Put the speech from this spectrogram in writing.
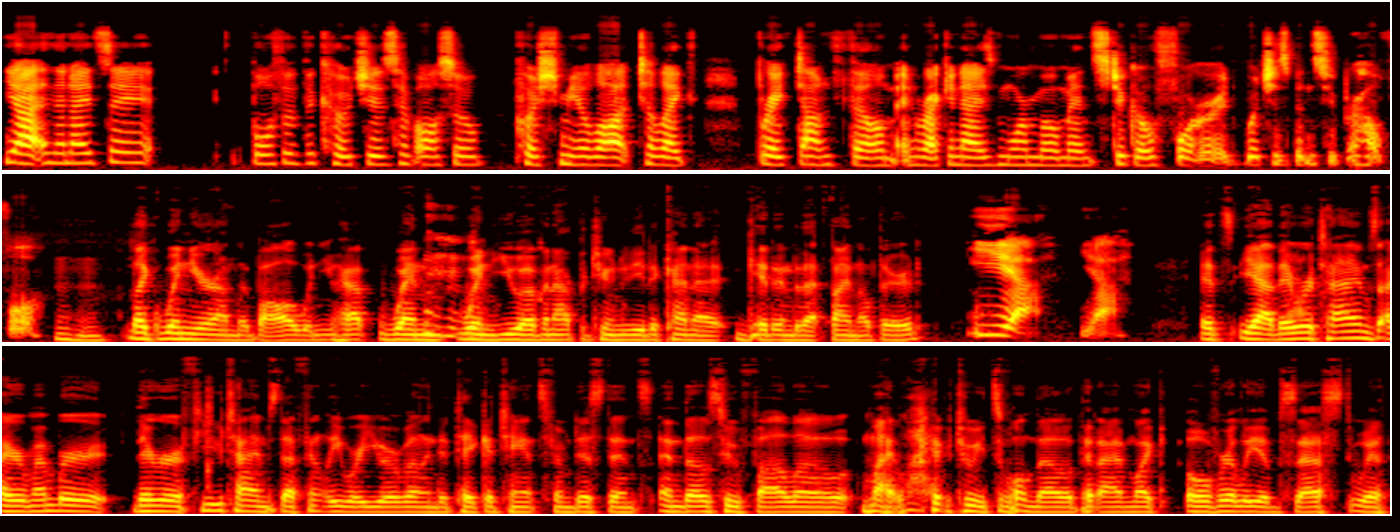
yeah, and then I'd say both of the coaches have also pushed me a lot to like break down film and recognize more moments to go forward, which has been super helpful. Mm-hmm. Like when you're on the ball, when you have when mm-hmm. when you have an opportunity to kind of get into that final third. Yeah, yeah. It's yeah, there were times I remember there were a few times definitely where you were willing to take a chance from distance and those who follow my live tweets will know that I'm like overly obsessed with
